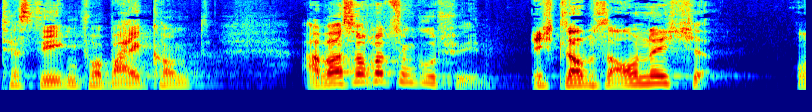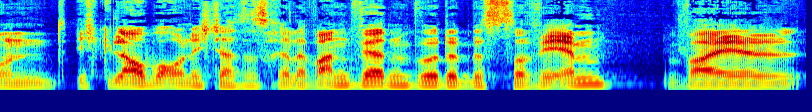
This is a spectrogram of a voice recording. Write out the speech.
Testegen vorbeikommt. Aber es war trotzdem gut für ihn. Ich glaube es auch nicht und ich glaube auch nicht, dass es relevant werden würde bis zur WM, weil,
